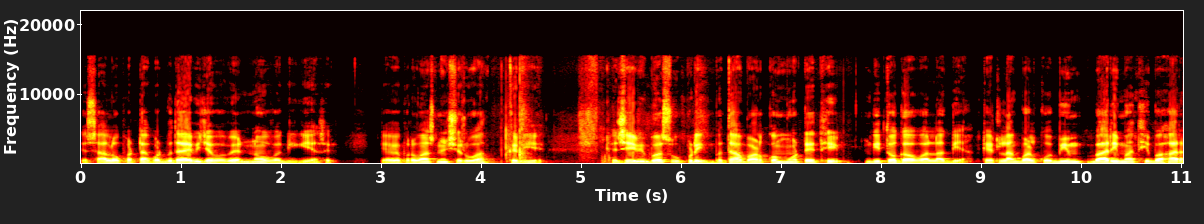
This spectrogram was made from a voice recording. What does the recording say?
કે ચાલો ફટાફટ બધા આવી જાઓ હવે. નવ વાગી ગયા છે. કે હવે પ્રવાસની શરૂઆત કરીએ. કે જેવી બસ ઉપડી, બધા બાળકો મોટેથી ગીતો ગાવા લાગ્યા. કેટલાક બાળકો બીમ, બારીમાંથી બહાર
